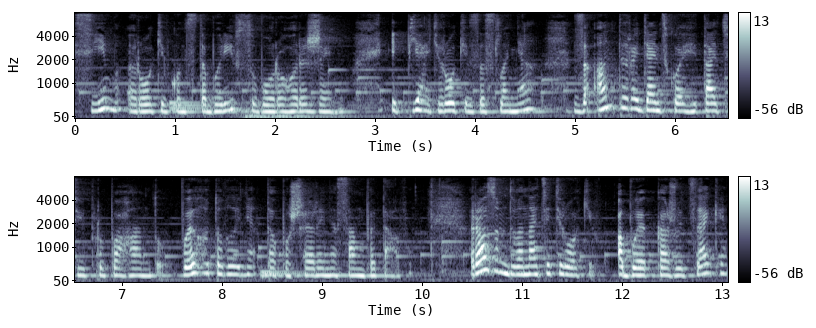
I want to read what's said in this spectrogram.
7 років концтаборів суворого режиму і 5 років заслання за антирадянську агітацію і пропаганду, виготовлення та поширення самвидаву. Разом 12 років, або, як кажуть зеки,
